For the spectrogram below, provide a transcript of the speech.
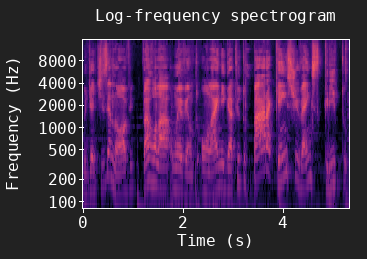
no dia 19, vai rolar um evento online gratuito para quem estiver inscrito.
